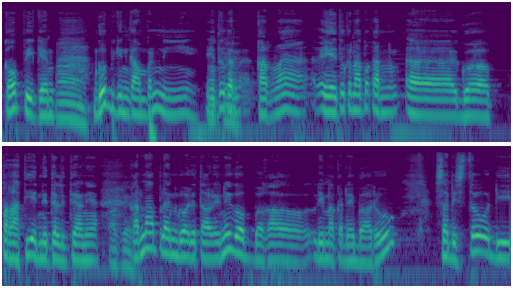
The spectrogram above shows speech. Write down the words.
kopi kan Ah. gue bikin company itu Oke. kan karena eh, itu kenapa kan gue perhatiin detail-detailnya Oke. karena plan gue di tahun ini gue bakal lima kedai baru habis itu di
